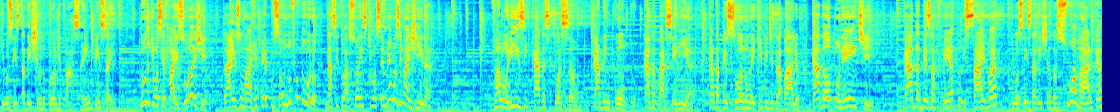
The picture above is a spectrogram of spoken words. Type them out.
que você está deixando por onde passa, hein? Pensa aí. Tudo que você faz hoje traz uma repercussão no futuro, nas situações que você menos imagina. Valorize cada situação, cada encontro, cada parceria, cada pessoa numa equipe de trabalho, cada oponente, cada desafeto e saiba que você está deixando a sua marca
